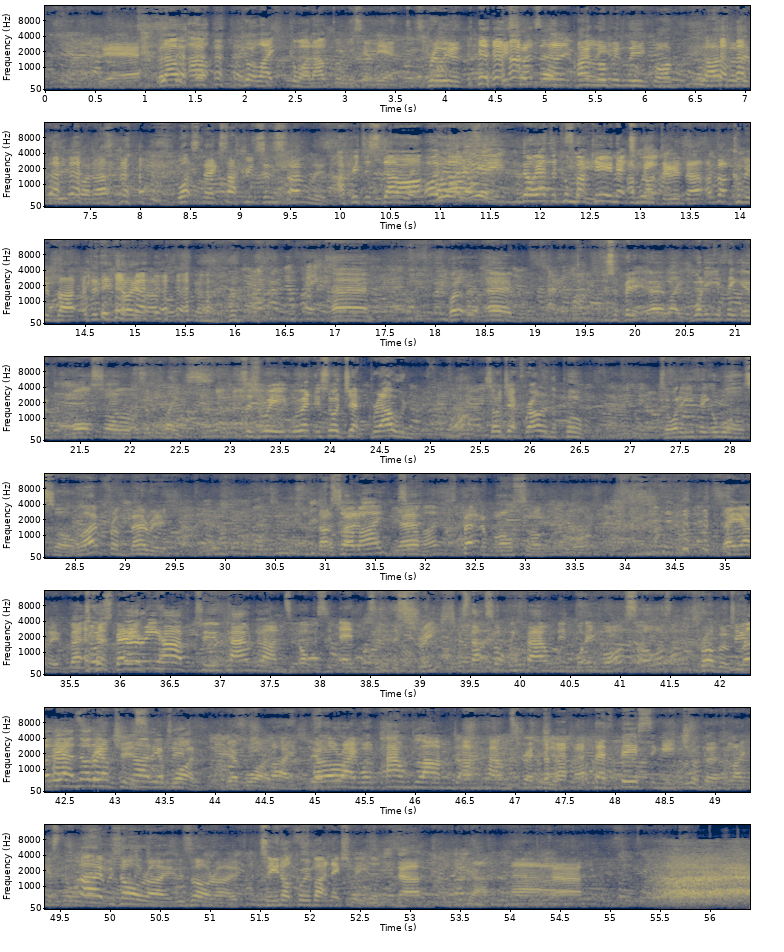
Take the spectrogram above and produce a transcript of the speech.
yeah, But I'll, I'll go like, come on, how good was it at the end? brilliant. It's I'm brilliant. loving League One. I'm loving League One. What's next? Accrington Stanley. Accrington Stanley. Oh, no, no, we- no, we have to come back here next I'm week. not doing that. I'm not coming back. I didn't enjoy that much. But um, just a bit, uh, like, what do you think of Walsall as a place? Since we, we went and saw Jeff Brown, saw Jeff Brown in the pub. So what do you think of Walsall? Well, I'm from Bury. That's So am where- I, so Yeah, am I. it's better than Walsall. There you have it. Be- Does very- Bury have two pound lands at opposite ends of the street? Because that's what we found in what it was, or wasn't it? Probably. Two Well, yeah, no, they have, stretches. no, they have Two- one. They have one. Right. They have Well, all one. right. Well, Poundland and Poundstretcher. They're facing each other like as though. Ah, it was all right. It was all right. So you're not coming back next week? then? Nah, Nah. nah.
